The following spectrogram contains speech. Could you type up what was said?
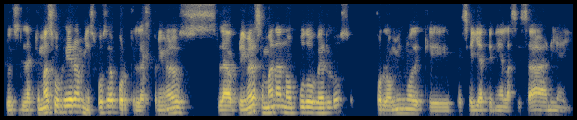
pues la que más sufrió era mi esposa porque las primeros, la primera semana no pudo verlos por lo mismo de que pues ella tenía la cesárea y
